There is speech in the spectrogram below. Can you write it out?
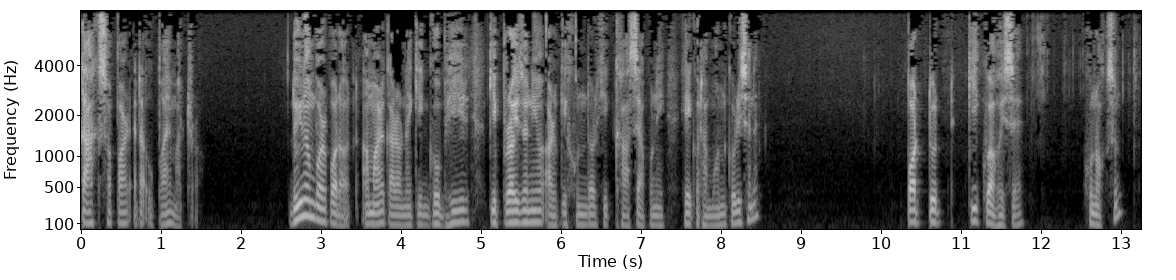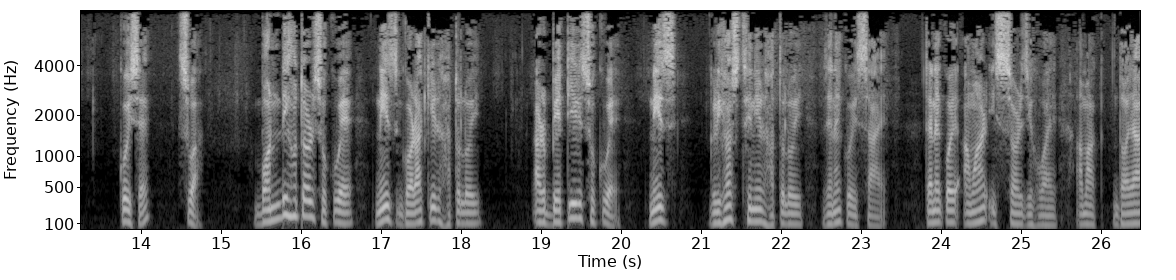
কাষ চপাৰ এটা উপায় মাত্ৰ দুই নম্বৰ পদত আমাৰ কাৰণে কি গভীৰ কি প্ৰয়োজনীয় আৰু কি সুন্দৰ শিক্ষা আছে? আপুনি সেই কথা মন কৰিছেনে? পদটোত কি কোৱা হৈছে? শুনকচোন। কৈছে চোৱা বন্দীহঁতৰ চকুৱে নিজ গৰাকীৰ হাতলৈ আৰু বেটীৰ চকুৱে নিজ গৃহস্থিনীৰ হাতলৈ যেনেকৈ চায় তেনেকৈ আমাৰ ঈশ্বৰ জীহুৱাই আমাক দয়া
